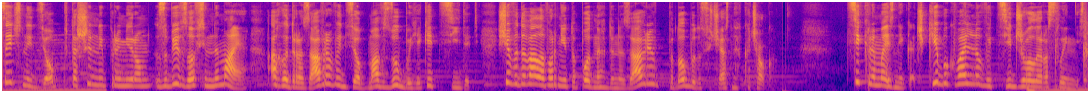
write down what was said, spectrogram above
Класичний дзьоб, пташинний, приміром, зубів зовсім немає, а годрозавровий дзьоб мав зуби, які цідять, що видавала в орнітоподних динозаврів подобу до сучасних качок. Ці кремезні качки буквально виціджували рослинність,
